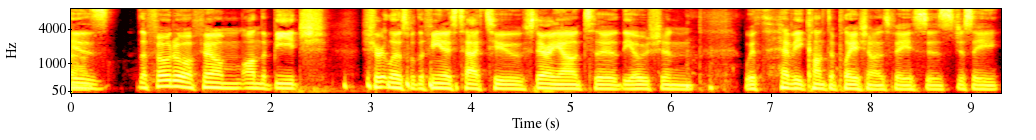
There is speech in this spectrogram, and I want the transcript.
his the photo of him on the beach, shirtless with a phoenix tattoo, staring out to the ocean with heavy contemplation on his face is just a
